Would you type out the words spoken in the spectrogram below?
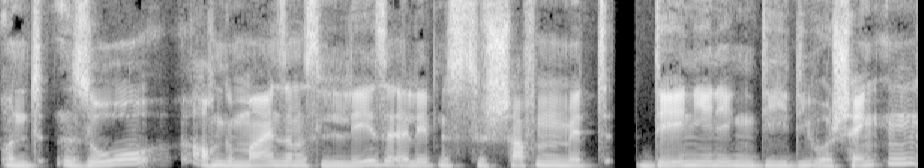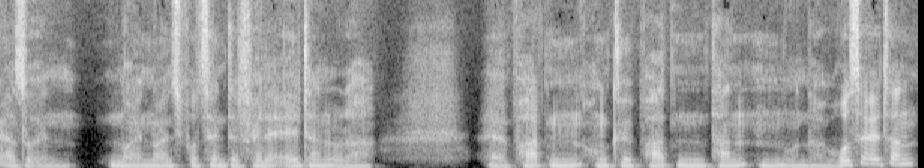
Und so auch ein gemeinsames Leseerlebnis zu schaffen mit denjenigen, die die Uhr schenken, also in 99 Prozent der Fälle Eltern oder äh, Paten, Onkel, Paten, Tanten oder Großeltern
